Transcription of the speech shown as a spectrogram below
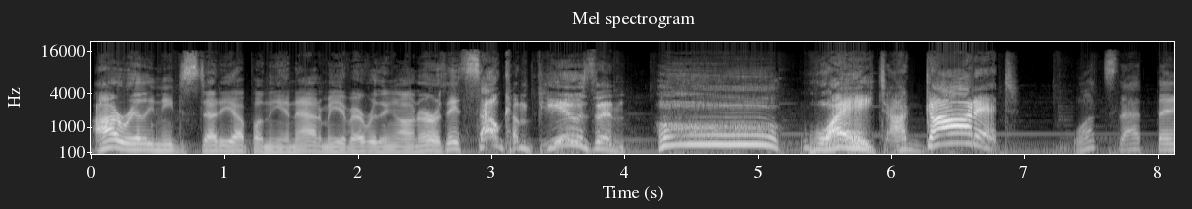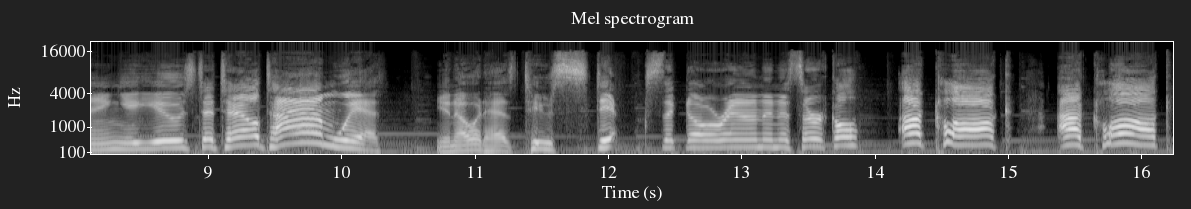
I really need to study up on the anatomy of everything on Earth. It's so confusing. Oh, wait, I got it. What's that thing you use to tell time with? You know, it has two sticks that go around in a circle? A clock. A clock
